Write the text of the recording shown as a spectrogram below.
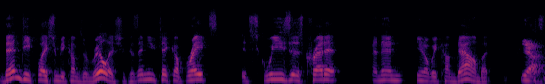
Then deflation becomes a real issue because then you take up rates, it squeezes credit, and then you know we come down. But yeah, it's,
